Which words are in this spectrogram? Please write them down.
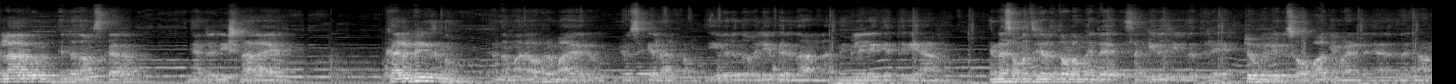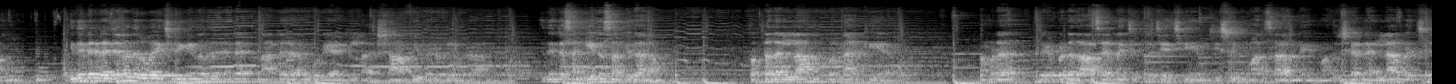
എല്ലാവർക്കും എന്റെ നമസ്കാരം. ഞാൻ രതീഷ് നാരായൺ. കൽബിൽ നിന്നും എന്ന മനോഹരമായ ഒരു മ്യൂസിക്കൽ ആൽബം ഈ വരുന്ന വലിയ പെരുന്നാളിന് നിങ്ങളിലേക്ക് എത്തുകയാണ്. എന്നെ സംബന്ധിച്ചിടത്തോളം എന്റെ സംഗീത ജീവിതത്തിലെ ഏറ്റവും വലിയൊരു സൗഭാഗ്യമായിട്ട് ഞാനിതിനെ കാണുന്നു. ഇതിന്റെ രചന നിർവഹിച്ചിരിക്കുന്നത് എന്റെ നാട്ടുകാരൻ കൂടിയായിട്ടുള്ള ഷാഫി പരുവലൂരാണ് ഇതിന്റെ സംഗീത സംവിധാനം തൊട്ടതെല്ലാം പൊന്നാക്കിയ നമ്മുടെ പ്രിയപ്പെട്ട ദാസേട്ടനെ ചിത്ര ചേച്ചിയും ജി. ശ്രീകുമാർ സാറിനെയും മധുശേരനെ എല്ലാം വെച്ച്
